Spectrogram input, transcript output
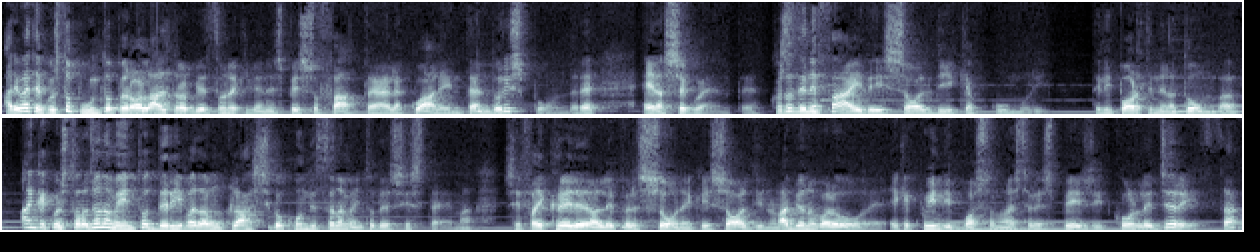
Arrivati a questo punto però l'altra obiezione che viene spesso fatta e alla quale intendo rispondere è la seguente. Cosa te ne fai dei soldi che accumuli? Te li porti nella tomba? Anche questo ragionamento deriva da un classico condizionamento del sistema. Se fai credere alle persone che i soldi non abbiano valore e che quindi possano essere spesi con leggerezza,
